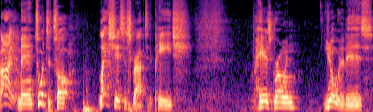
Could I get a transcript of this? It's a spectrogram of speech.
Alright, man, Torture Talk. Like, share, subscribe to the page. My hair's growing. You know what it is.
